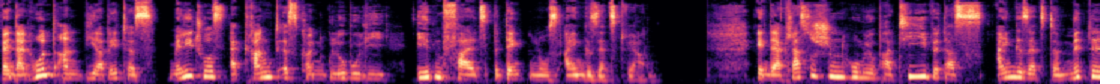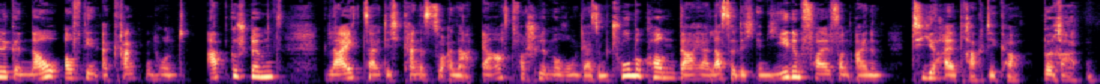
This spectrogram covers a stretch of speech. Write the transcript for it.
Wenn dein Hund an Diabetes mellitus erkrankt ist, können Globuli ebenfalls bedenkenlos eingesetzt werden. In der klassischen Homöopathie wird das eingesetzte Mittel genau auf den erkrankten Hund abgestimmt. Gleichzeitig kann es zu einer Erstverschlimmerung der Symptome kommen. Daher lasse dich in jedem Fall von einem Tierheilpraktiker beraten.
